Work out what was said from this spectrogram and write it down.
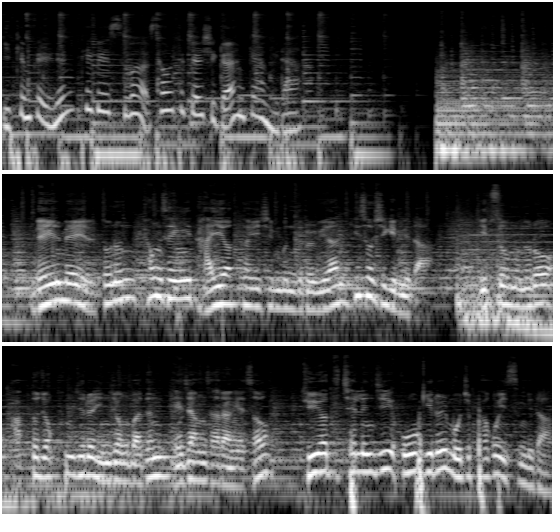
이 캠페인은 TBS와 서울특별시가 함께합니다. 매일매일 또는 평생이 다이어터이신 분들을 위한 희소식입니다. 입소문으로 압도적 품질을 인정받은 대장사랑에서 듀이어트 챌린지 5기를 모집하고 있습니다.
